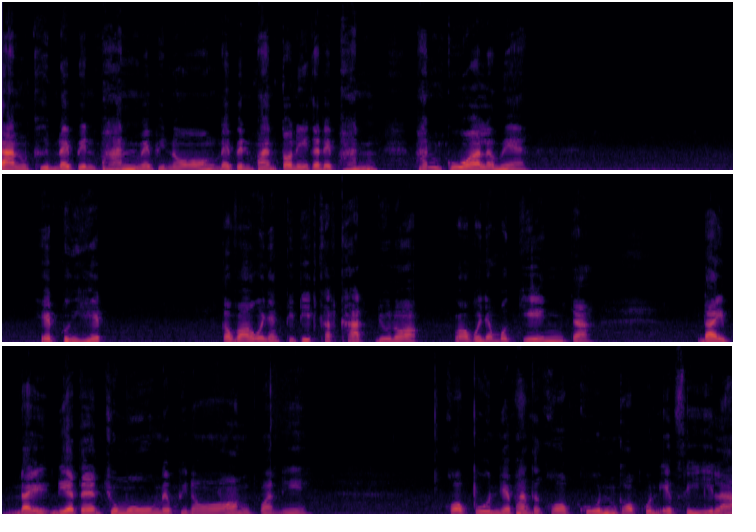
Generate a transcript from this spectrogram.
ดันขึ้นได้เป็นพันแม่พี่น้อง ได้เป็นพันตอนนี้ก็ได้พันพันกลัวแล้วแม่ เฮ็ดเพึ่งเฮ็ดก็ว้าก็ยังติดๆขัดๆอยู่เนาะว้าก็ยังบ่เก่งจ้ะได้ได้เดี๋ยวแต่ชั่วโมงเด้อพี่น้องวันนี้ ขอบคุณยายพันธุ์ก็ขอบคุณ ขอบคุณเอฟซีอีหลา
